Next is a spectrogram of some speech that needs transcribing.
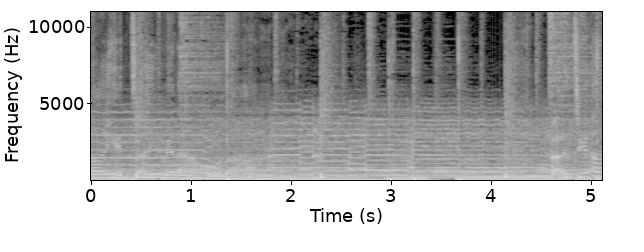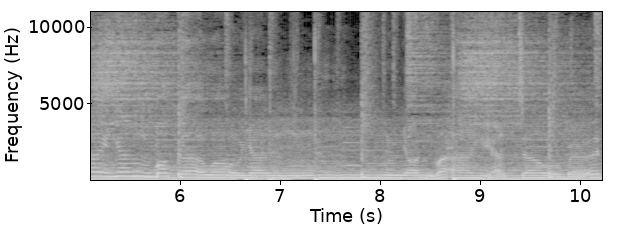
อายเหตุใจไปแล้วล่ะ แต่ที่ไอายยังบอกกล้าว่ายังย้อนว่าอายอยากเจ้าเบิด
